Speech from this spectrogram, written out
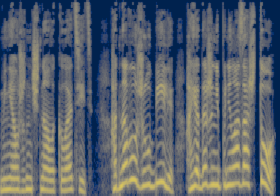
Меня уже начинало колотить. Одного же убили, а я даже не поняла, за что.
